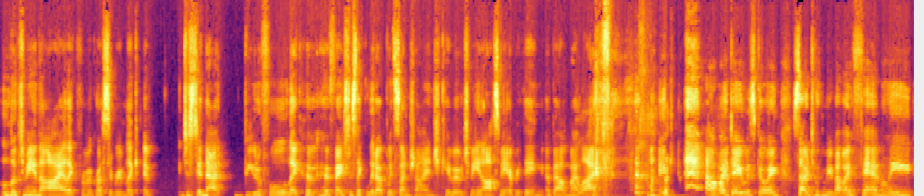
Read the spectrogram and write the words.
looked me in the eye like from across the room like just in that beautiful like her, her face just like lit up with sunshine. She came over to me and asked me everything about my life like how my day was going started talking to me about my family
